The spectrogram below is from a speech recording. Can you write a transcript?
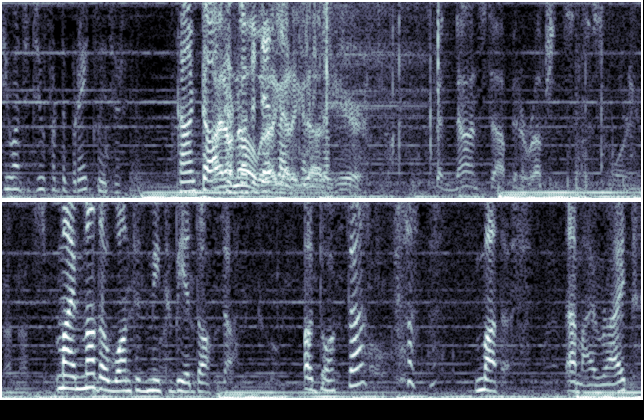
What do you want to do for the break later? Can't talk I don't about know, the but I gotta get out of here. It's been non-stop interruptions since this morning, and I'm not My mother wanted me to be a doctor. A doctor? Mothers. Am I right?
